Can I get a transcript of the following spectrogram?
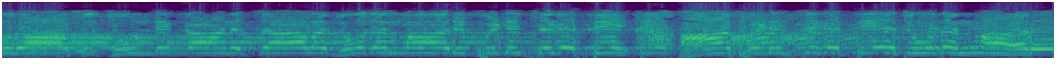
യൂദാസ് ചൂണ്ടിക്കാണിച്ച ആളെ ജൂതന്മാര് പിടിച്ചു കെട്ടി. ആ പിടിച്ചുകെട്ടിയ ജൂതന്മാര്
